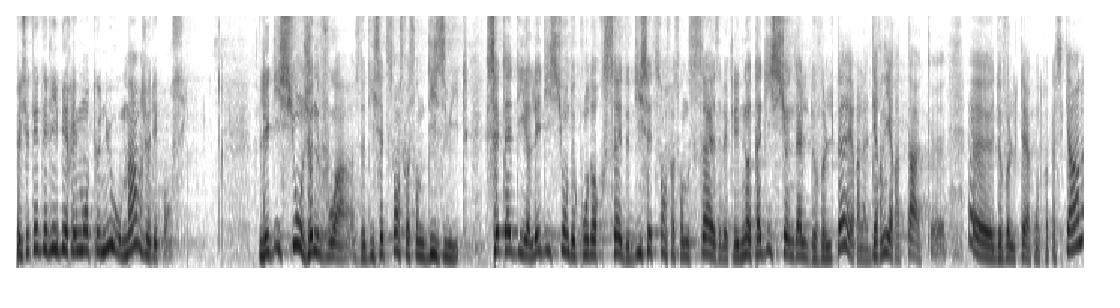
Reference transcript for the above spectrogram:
et s'était délibérément tenu aux marges des pensées. L'édition genevoise de 1778, c'est-à-dire l'édition de Condorcet de 1776 avec les notes additionnelles de Voltaire, à la dernière attaque euh, de Voltaire contre Pascal,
